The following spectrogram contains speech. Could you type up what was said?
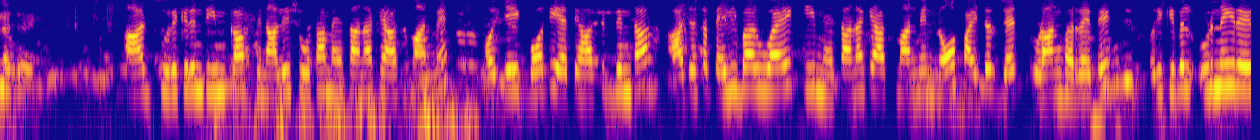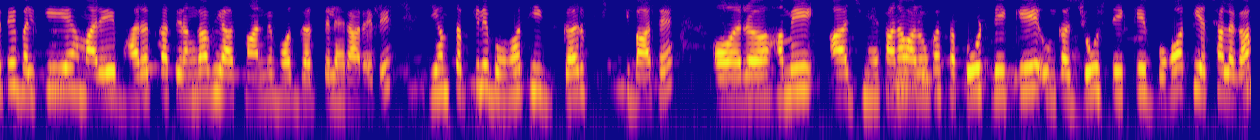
देना चाहेंगे आज सूर्य किरण टीम का फिनाले शो था महसाना के आसमान में, और ये एक बहुत ही ऐतिहासिक दिन था। आज ऐसा पहली बार हुआ है कि महसाना के आसमान में नौ फाइटर जेट्स उड़ान भर रहे थे, और ये केवल उड़ नहीं रहे थे, बल्कि ये हमारे भारत का तिरंगा भी आसमान में बहुत गर्व से लहरा रहे थे। ये हम सबके लिए बहुत ही गर्व की बात है, और हमें आज महसाना वालों का सपोर्ट देख के, उनका जोश देख के बहुत ही अच्छा लगा।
